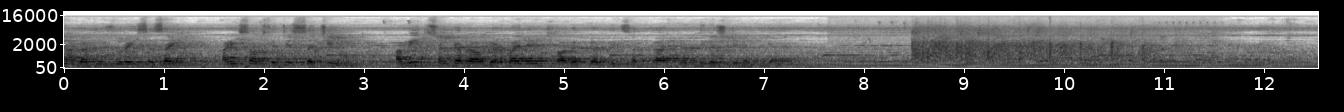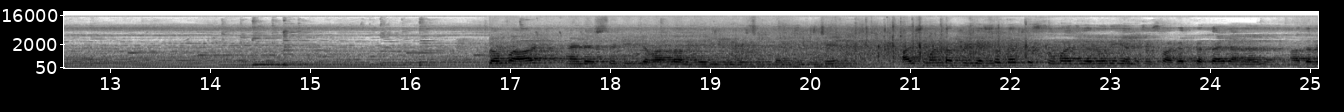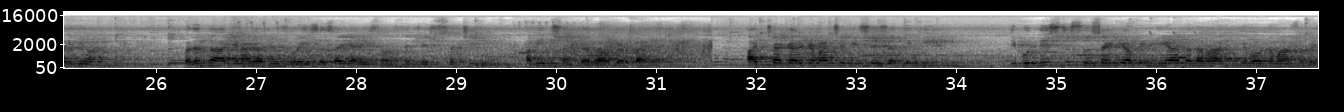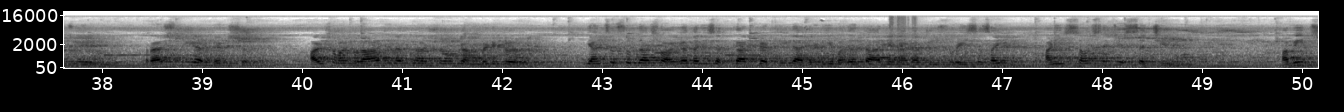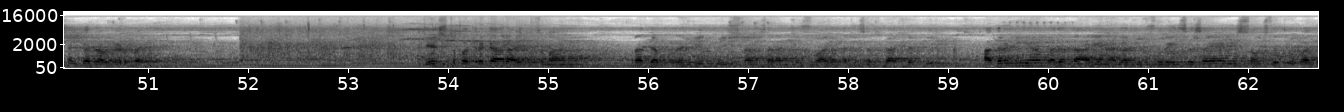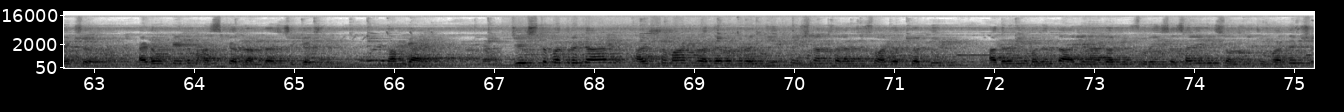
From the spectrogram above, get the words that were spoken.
नागार्जुन सुरेश ससाई आणि संस्थेचे सचिव अमित शंकरराव गडपायले स्वागत करतील सत्कार करतील अशी विनंती आहे. Of art and aesthetic Jawaharlal Nehru university नवी आयुष्मान डॉक्टर यशोदत्त सोमाजी अलोने यांचं स्वागत करतायत आनंद आदरणीय बदंत आर्य नागार्जुन सुरेई ससाई आणि संस्थेचे सचिव अमित शंकरराव गडपाई आजच्या कार्यक्रमाचे विशेष अतिथी the Buddhist society of India तथा भारतीय बौद्ध महासभेचे राष्ट्रीय अध्यक्ष आयुष्यमान राजरत्न अशोक आंबेडकर यांचं सुद्धा स्वागत आणि सत्कार करतील आदरणीय भदंत आर्य नागार्जुन सुरेई ससाई आणि संस्थेचे सचिव अमित शंकरराव गडपाई ज्येष्ठ पत्रकार आयुष्यमान प्राध्यापक रणजित मेश्राम सरांचं स्वागत आणि सत्कार करतील. आदरणीय भदंत आर्य नागार्जुन सुरेई ससाई आणि संस्थेचे उपाध्यक्ष ॲडव्होकेट भास्कर रामदासजी गजरे. धमगाय. ज्येष्ठ पत्रकार आयुष्यमान प्राध्यापक रणजित मेश्राम सरांचे स्वागत करतील. आदरणीय भदंत आर्य नागार्जुन सुरेई ससाई आणि संस्थेचे उपाध्यक्ष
